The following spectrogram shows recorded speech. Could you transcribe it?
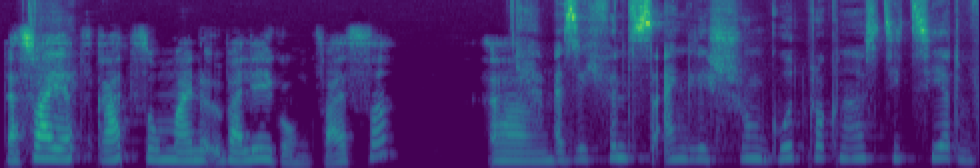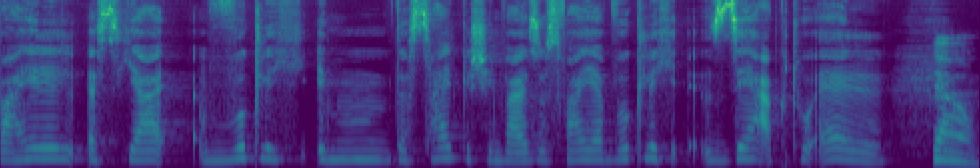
Das war jetzt gerade so meine Überlegung, weißt du? Ähm, also ich finde es eigentlich schon gut prognostiziert, weil es ja wirklich im das Zeitgeschehen war. Also es war ja wirklich sehr aktuell. Ja.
